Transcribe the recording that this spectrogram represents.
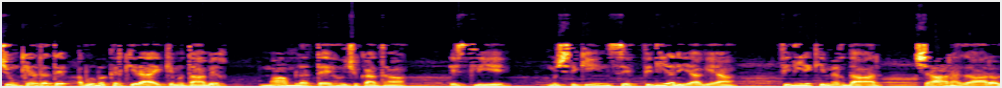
چونکہ حضرت ابو بکر کی رائے کے مطابق معاملہ طے ہو چکا تھا، اس لیے مشرقین سے فدیہ لیا گیا۔ فدیے کی مقدار چار ہزار اور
